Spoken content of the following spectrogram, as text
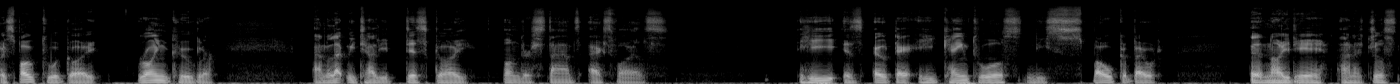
I spoke to a guy, Ryan Coogler, and let me tell you, this guy understands X Files. He is out there. He came to us and he spoke about an idea, and it just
